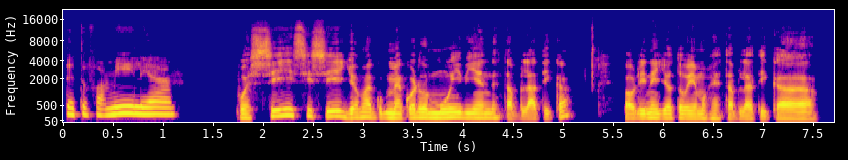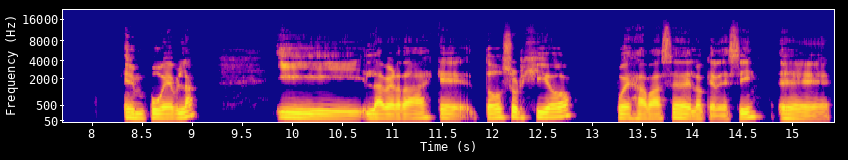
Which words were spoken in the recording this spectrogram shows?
de tu familia, pues sí, sí, sí, yo me, acuerdo muy bien de esta plática. Paulina y yo tuvimos esta plática en Puebla y la verdad es que todo surgió pues a base de lo que decí. Eh,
